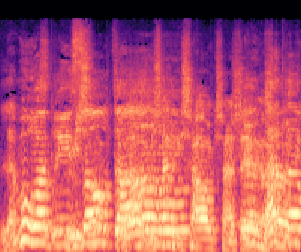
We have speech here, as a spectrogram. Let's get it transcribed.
L'amour a pris Michel- son temps. Michel Richard qui chantait. Michel À travers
